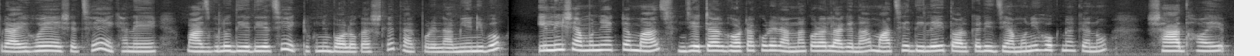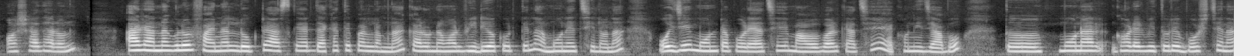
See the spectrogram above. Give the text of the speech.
প্রায় হয়ে এসেছে। এখানে মাছগুলো দিয়ে দিয়েছি, একটুখানি বলক আসলে তারপরে নামিয়ে নিব। ইলিশ এমনই একটা মাছ যেটার ঘটা করে রান্না করা লাগে না। মাছে দিলেই তরকারি যেমনই হোক না কেন, স্বাদ হয় অসাধারণ। আর রান্নাগুলোর ফাইনাল লুকটা আজকে আর দেখাতে পারলাম না, কারণ আমার ভিডিও করতে না মনে ছিল না। ওই যে মনটা পড়ে আছে মা বাবার কাছে, এখনই যাব। তো মন আর ঘরের ভিতরে বসছে না,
